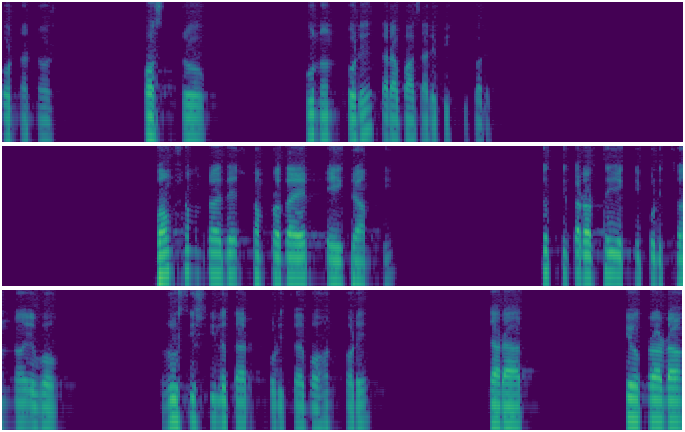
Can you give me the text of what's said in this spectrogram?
অন্যান্য বস্ত্র বুনন করে তারা বাজারে বিক্রি করেন বম সম্প্রদায়ের সম্প্রদায়ের এই গ্রামটি সত্যিকার অর্থেই একটি পরিচ্ছন্ন এবং রুচিশীলতার পরিচয় বহন করে, যারা কেওক্রাডং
